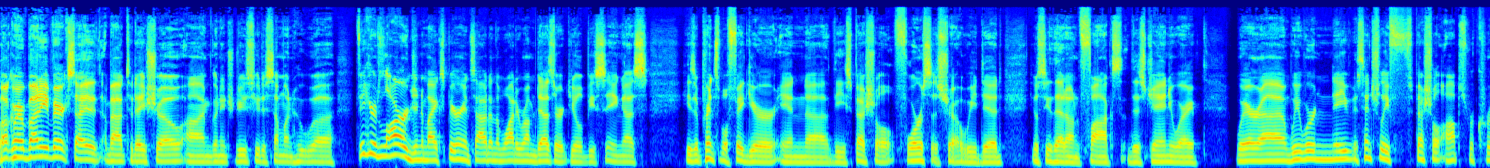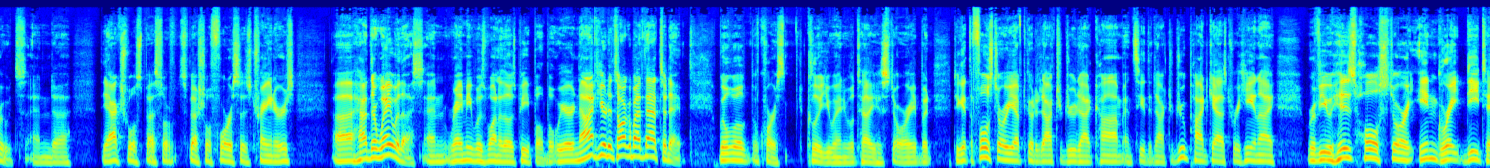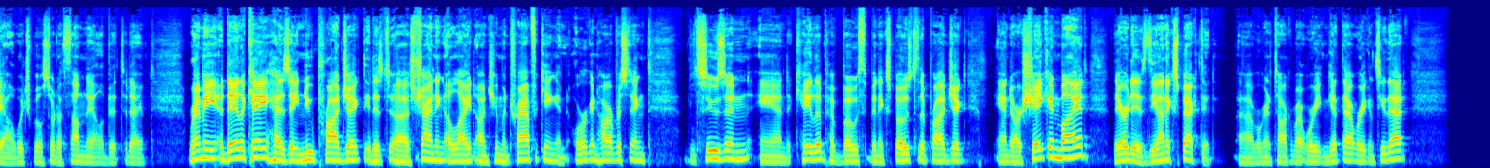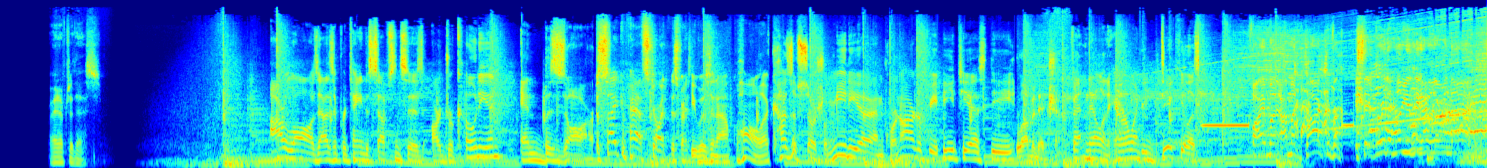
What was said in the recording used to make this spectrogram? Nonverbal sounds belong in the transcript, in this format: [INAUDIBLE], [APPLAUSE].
Welcome, everybody. Very excited about today's show. I'm going to introduce you to someone who uh, figured large into my experience out in the Wadi Rum Desert. You'll be seeing us. He's a principal figure in uh, the Special Forces show we did. You'll see that on Fox this January, where uh, we were essentially special ops recruits, and uh, the actual special special forces trainers uh, had their way with us, and Remi was one of those people. But we are not here to talk about that today. We'll, we'll of course, clue you in. We'll tell you his story. But to get the full story, you have to go to drdrew.com and see the Dr. Drew podcast, where he and I review his whole story in great detail, which we'll sort of thumbnail a bit today. Remi Adeleke has a new project. It is uh, shining a light on human trafficking and organ harvesting. Susan and Caleb have both been exposed to the project and are shaken by it. There it is, the unexpected. Uh, we're going to talk about where you can get that, where you can see that right after this. Our laws, as it pertains to substances, are draconian and bizarre. The psychopaths start this way. He was an alcoholic because of social media and pornography, PTSD, love addiction, fentanyl and heroin. Ridiculous. I'm a, I'm a doctor, for sake. Where the hell do you think I learned that?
